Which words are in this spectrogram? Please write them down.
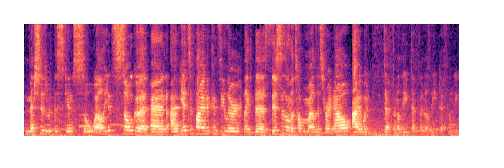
meshes with the skin so well. It's so good and I've yet to find a concealer like this. This is on the top of my list right now. I would definitely, definitely, definitely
